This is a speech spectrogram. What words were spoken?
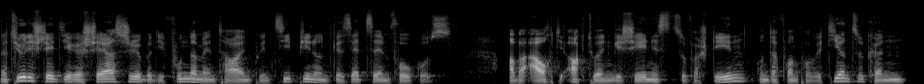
Natürlich steht die Recherche über die fundamentalen Prinzipien und Gesetze im Fokus, aber auch die aktuellen Geschehnisse zu verstehen und davon profitieren zu können,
